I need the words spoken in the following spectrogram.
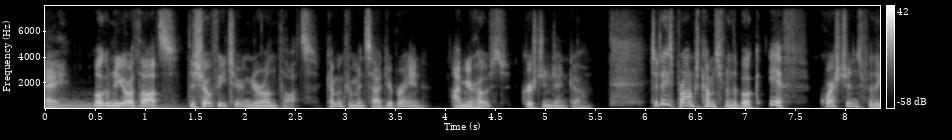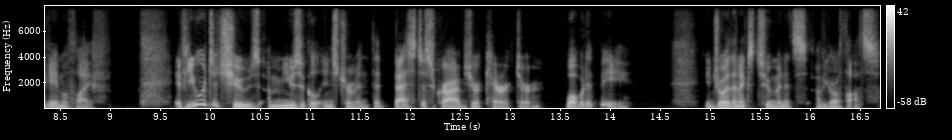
Hey, welcome to Your Thoughts, the show featuring your own thoughts coming from inside your brain. I'm your host, Christian Jenko. Today's prompt comes from the book If Questions for the Game of Life. If you were to choose a musical instrument that best describes your character, what would it be? Enjoy the next two minutes of Your Thoughts.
